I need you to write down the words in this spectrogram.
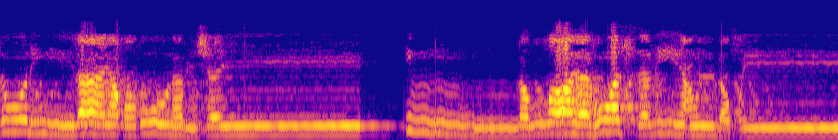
دونه لا يقضون بشيء. إن الله هو السميع البصير.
